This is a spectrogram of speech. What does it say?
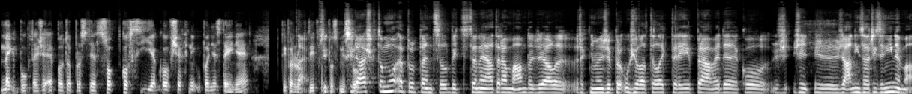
MacBook, takže Apple to prostě so, kosí jako všechny úplně stejně ty produkty tak, v tomto smyslu. Přidáš k tomu Apple Pencil, byť ten já teda mám, takže ale řekněme, že pro uživatele, který právě jde jako že, že, žádný zařízení nemá.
